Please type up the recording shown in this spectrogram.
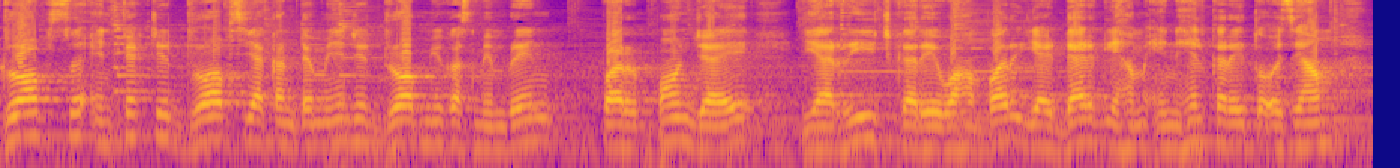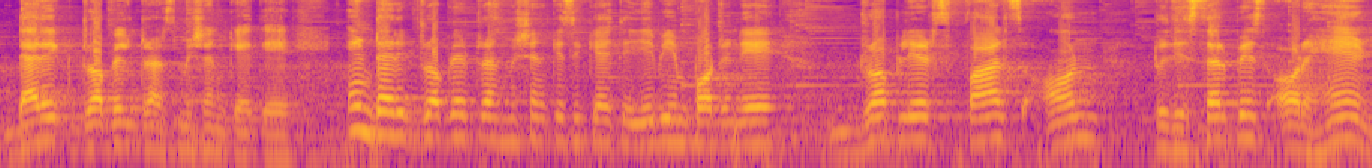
ड्रॉप्स, इन्फेक्टेड ड्रॉप्स या कंटेमिनेटेड ड्रॉप म्यूकस मेम्ब्रेन पर पहुँच जाए या रीच करे वहाँ पर या डायरेक्टली हम इनहेल करें तो इसे हम डायरेक्ट ड्रॉपलेट ट्रांसमिशन कहते हैं। इनडायरेक्ट ड्रॉपलेट ट्रांसमिशन किसे कहते हैं? ये भी इंपॉर्टेंट है। Droplets falls on to the surface or hand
